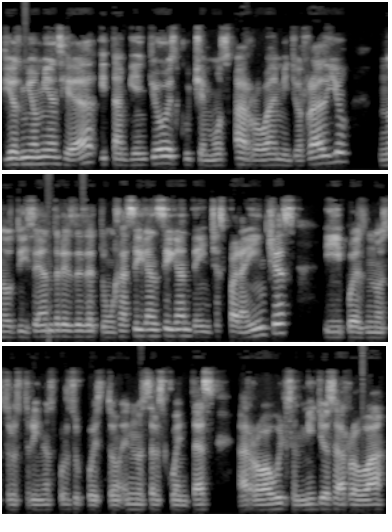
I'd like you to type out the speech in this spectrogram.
Dios mío, mi ansiedad, y también yo, escuchemos arroba de Millos Radio. Nos dice Andrés desde Tunja, sigan, sigan, de hinchas para hinchas, y pues nuestros trinos, por supuesto, en nuestras cuentas, arroba Wilson Millos, arroba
